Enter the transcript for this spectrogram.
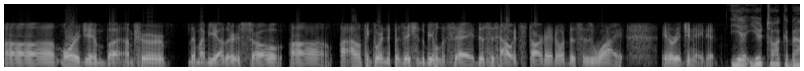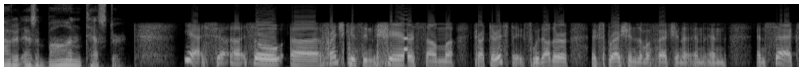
uh, origin, but I'm sure there might be others. So uh, I don't think we're in the position to be able to say this is how it started or this is why it originated. Yeah, you talk about it as a bond tester. Yes. Uh, so uh, French kissing shares some uh, characteristics with other expressions of affection and, and, and sex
